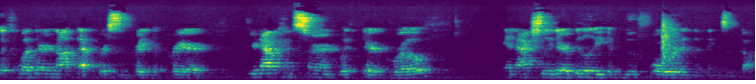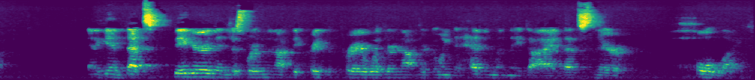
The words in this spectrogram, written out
with whether or not that person prayed the prayer. You're now concerned with their growth and actually their ability to move forward in the things of God. And again, that's bigger than just whether or not they prayed the prayer, whether or not they're going to heaven when they die. That's their whole life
